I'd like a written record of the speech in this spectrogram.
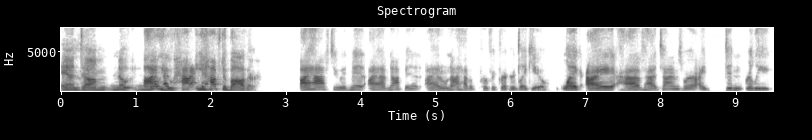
And um no no have, you have you have to bother. I have to admit, I have not been, I do not have a perfect record like you. Like, I have had times where I didn't really,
